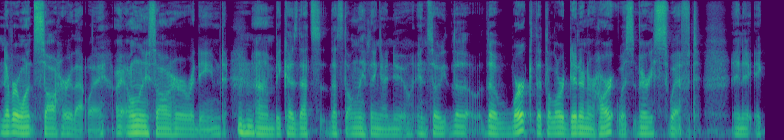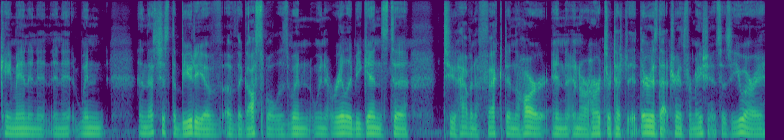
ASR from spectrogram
never once saw her that way. I only saw her redeemed Mhm. um, because that's that's the only thing I knew. And so the the work that the Lord did in her heart was very swift, and it, it came in and it and it when and that's just the beauty of of the gospel is when when it really begins to to have an effect in the heart and and our hearts are touched. There is that transformation. It says you are a,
